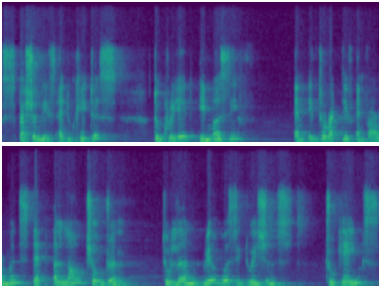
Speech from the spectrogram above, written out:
special needs educators to create immersive and interactive environments that allow children to learn real-world situations through games,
